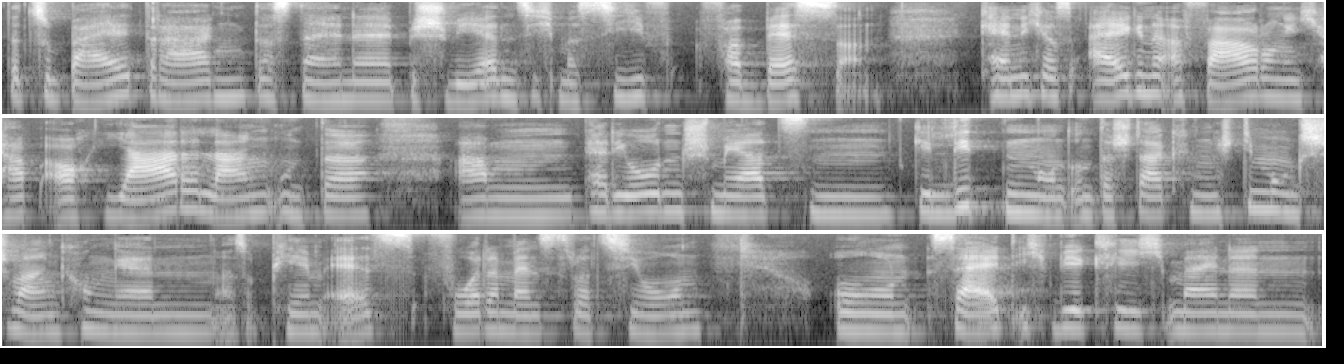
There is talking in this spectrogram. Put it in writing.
dazu beitragen, dass deine Beschwerden sich massiv verbessern kenne ich aus eigener Erfahrung. Ich habe auch jahrelang unter ähm, Periodenschmerzen gelitten und unter starken Stimmungsschwankungen, also PMS vor der Menstruation. Und seit ich wirklich meinen,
